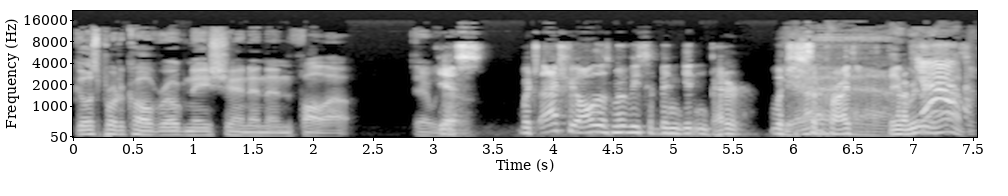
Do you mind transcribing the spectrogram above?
Ghost Protocol, Rogue Nation, and then Fallout. There we go. Yes. Which actually, all those movies have been getting better, which is surprising. They really Yeah. have.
